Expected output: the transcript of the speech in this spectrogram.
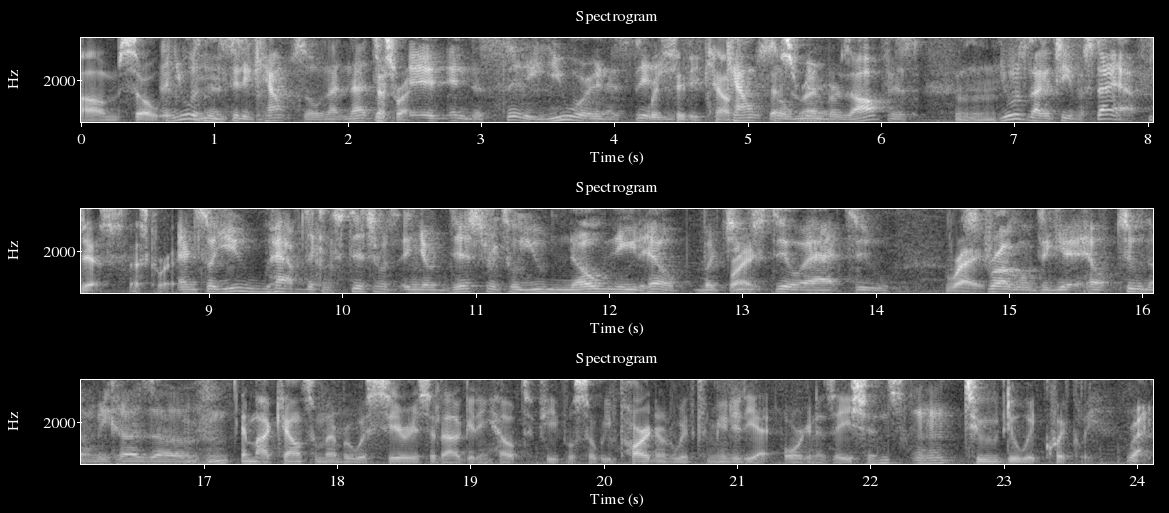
Um, so And you was in the city council, not, not That's right. in, in the city. You were in a city, With city coun- council right. Mm-hmm. member's office. You was like a chief of staff. Yes, that's correct. And so you have the constituents in your district who you know need help, but you Right. still had to Right. struggle to get help to them because of and my council member was serious about getting help to people, so we partnered with community organizations Mm-hmm. to do it quickly. right,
